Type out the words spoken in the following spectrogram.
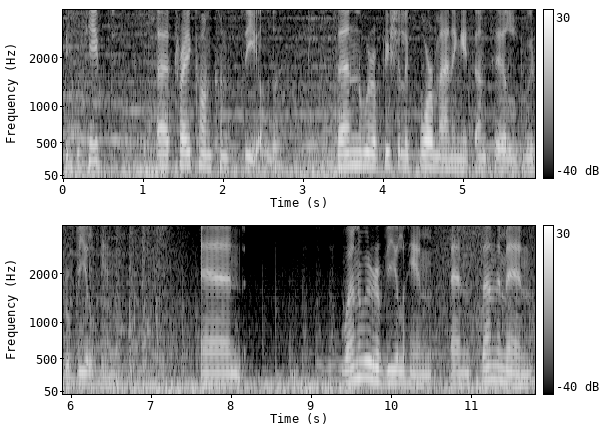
if we keep uh, Traycon concealed, then we're officially four-manning it until we reveal him. And when we reveal him and send him in,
